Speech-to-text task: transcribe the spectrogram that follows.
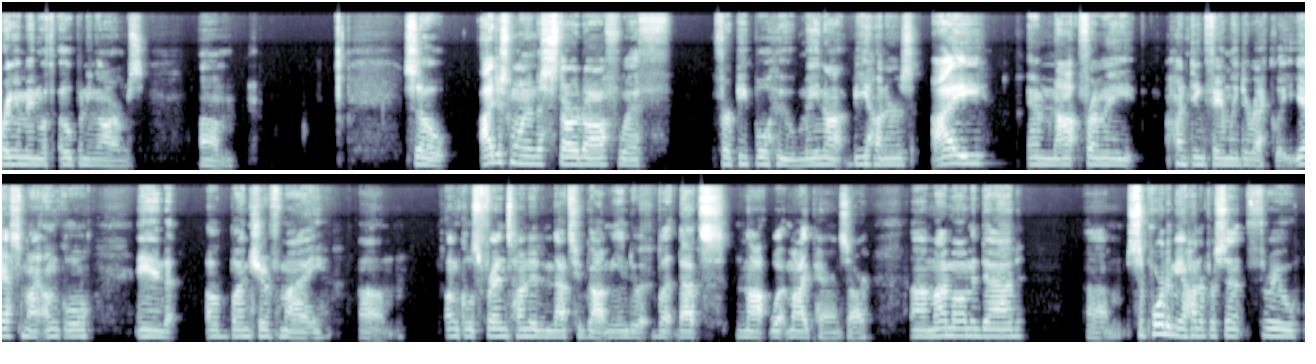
bring them in with opening arms. Um, so I just wanted to start off with for people who may not be hunters. I am not from a hunting family directly. Yes, my uncle and a bunch of my um, uncle's friends hunted, and that's who got me into it. But that's not what my parents are. Um, my mom and dad um, supported me 100% through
